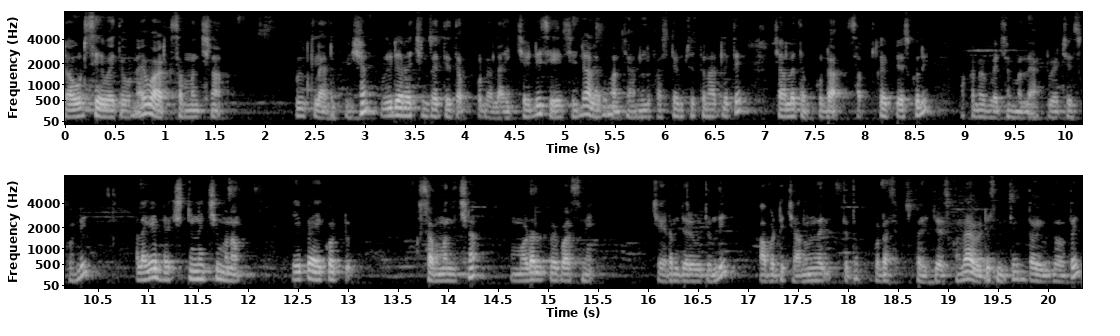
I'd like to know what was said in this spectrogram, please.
డౌట్స్ ఏవైతే ఉన్నాయో వాటికి సంబంధించిన ఫుల్ క్లారిఫికేషన్ వీడియో నచ్చినట్లయితే తప్పకుండా లైక్ చేయండి షేర్ చేయండి. అలాగే మన ఛానల్ ఫస్ట్ టైం చూస్తున్నట్లయితే చాలా తప్పకుండా సబ్స్క్రైబ్ చేసుకొని పక్కన బెల్ మళ్ళీ యాక్టివేట్ చేసుకోండి. అలాగే నెక్స్ట్ నుంచి మనం ఏపీ హైకోర్టుకు సంబంధించిన మోడల్ పేపర్స్ని చేయడం జరుగుతుంది. కాబట్టి ఛానల్ అయితే తప్పకుండా సబ్స్క్రైబ్ చేసుకోండి ఆ వీడియోస్ మీకు ఎంతో యూజ్ అవుతాయి.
